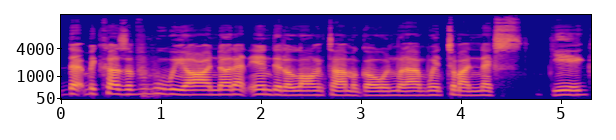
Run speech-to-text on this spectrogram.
that because of who we are, no, that ended a long time ago. And when I went to my next gig,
